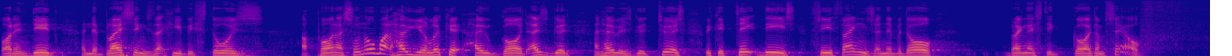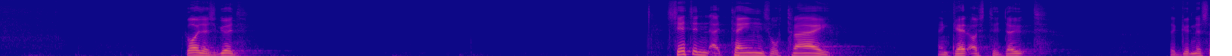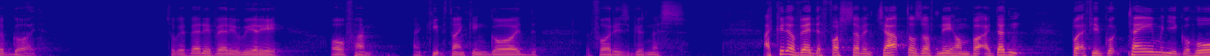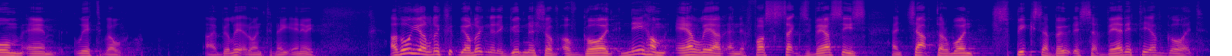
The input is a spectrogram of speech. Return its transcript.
or indeed in the blessings that He bestows upon us. So, no matter how you look at how God is good and how He's good to us, we could take these three things and they would all bring us to God Himself. God is good. Satan at times will try and get us to doubt the goodness of God. So we're very, very wary of him and keep thanking God for his goodness. I could have read the first seven chapters of Nahum, but I didn't. But if you've got time when you go home um, later, well, I'll be later on tonight anyway. Although you're, look, you're looking at the goodness of, of God, Nahum earlier in the first six verses in chapter 1 speaks about the severity of God.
